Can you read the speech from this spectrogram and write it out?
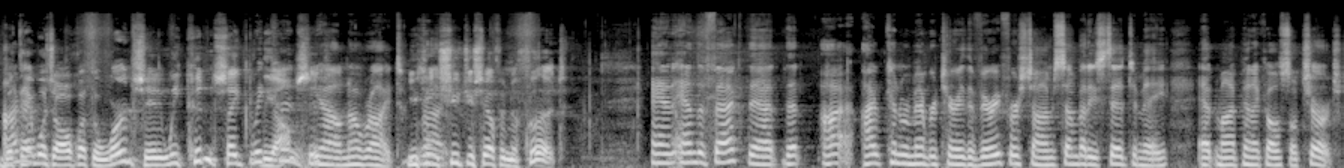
But I that was all what the Word said, and we couldn't say we the couldn't- opposite. Yeah, no, right. You can't shoot yourself in the foot. And and the fact that that I, I can remember Terry the very first time somebody said to me at my Pentecostal church,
